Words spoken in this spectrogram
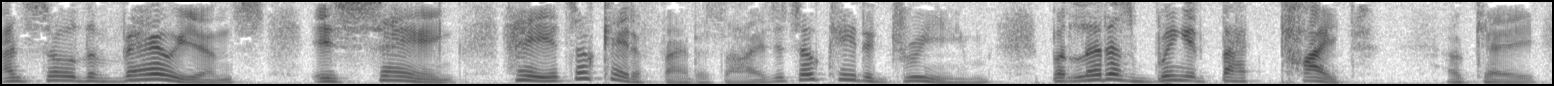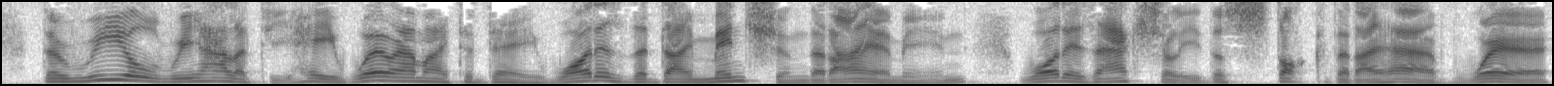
And so the variance is saying, hey, it's okay to fantasize, it's okay to dream, but let us bring it back tight. Okay, the real reality. Hey, where am I today? What is the dimension that I am in? What is actually the stock that I have? Where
